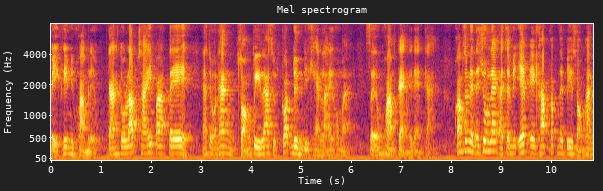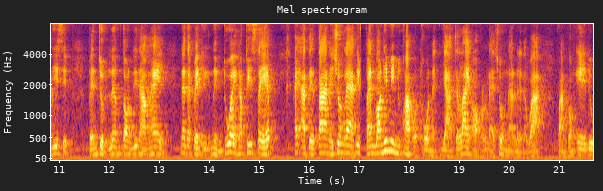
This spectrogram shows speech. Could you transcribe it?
ปีกที่มีความเร็ว การตัวรับใช้ปาเต้นะจนกระทั่ง 2 ปีล่าสุดก็ดึงดีแคนไลท์เข้ามา เสริมความแกร่งในแดนกลาง ความสำเร็จในช่วงแรกอาจจะมี FA ครับครับในปี 2020 เป็นจุดเริ่มต้นที่ทำให้น่าจะเป็นอีกหนึ่งถ้วยครับที่เซฟ ให้อาร์เตต้าในช่วงแรกที่แฟนบอลที่มีมีความอดทนเนี่ยอยากจะไล่ออกตั้งแต่ช่วงนั้นเลยแต่ว่าฝั่งของเอดู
